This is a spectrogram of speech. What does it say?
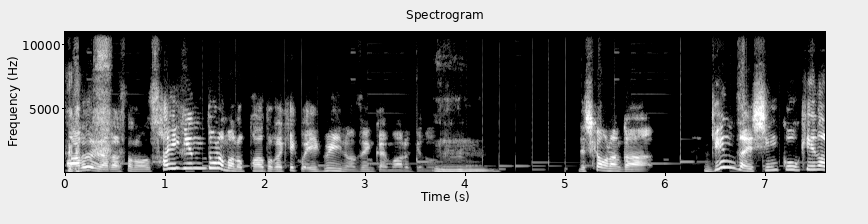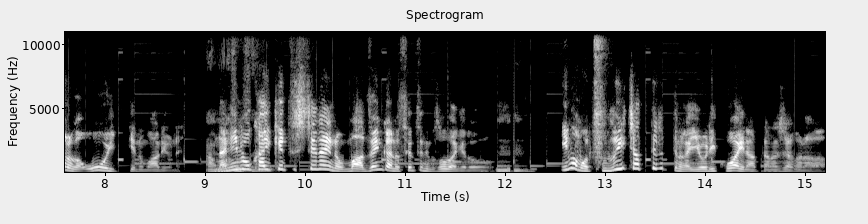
あれだよねだからその再現ドラマのパートが結構えぐいのは前回もあるけど、うん。でしかもなんか、現在進行形なのが多いっていうのもあるよね。あまあ何も解決してないの、まあ前回の説にもそうだけど、うん。今も続いちゃってるっていうのがより怖いなって話だから、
